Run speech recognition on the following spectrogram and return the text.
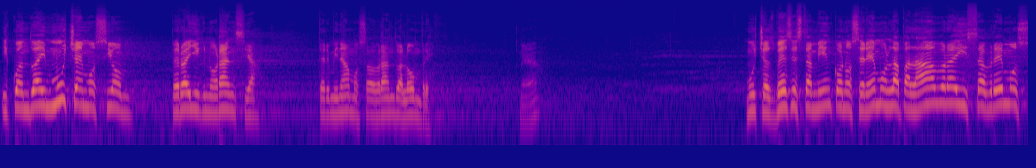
Y cuando hay mucha emoción, pero hay ignorancia, terminamos adorando al hombre. Muchas veces también conoceremos la palabra y sabremos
